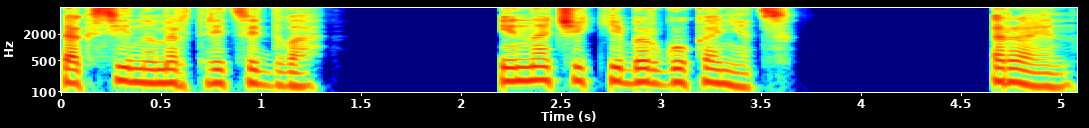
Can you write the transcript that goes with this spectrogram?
Такси номер 32. Иначе кибергу конец. Райан.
